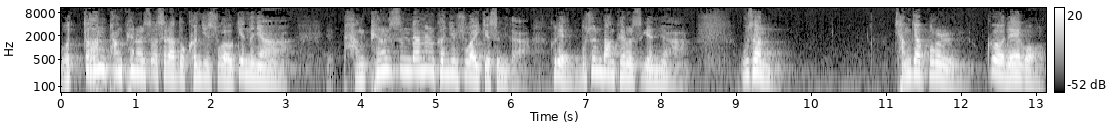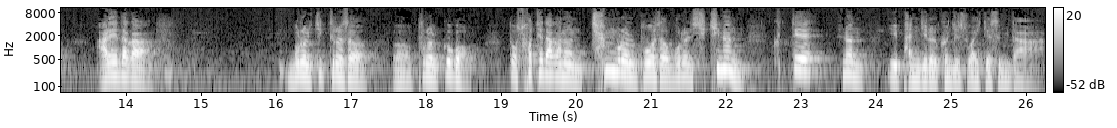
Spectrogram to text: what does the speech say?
어떤 방편을 써서라도 건질 수가 없겠느냐? 방편을 쓴다면 건질 수가 있겠습니다. 그래. 무슨 방편을 쓰겠냐? 우선 장작불을 꺼내고 아래다가 물을 찍들어서 어, 불을 끄고 또 솥에다가는 찬물을 부어서 물을 식히면 그때는 이 반지를 건질 수가 있겠습니다.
